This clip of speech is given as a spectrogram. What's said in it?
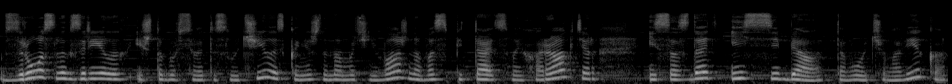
взрослых, зрелых, и чтобы все это случилось, конечно, нам очень важно воспитать свой характер и создать из себя того человека,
